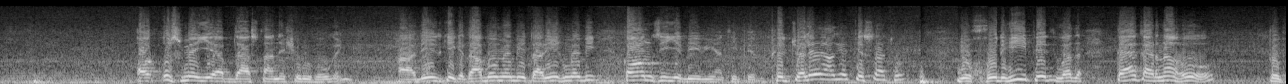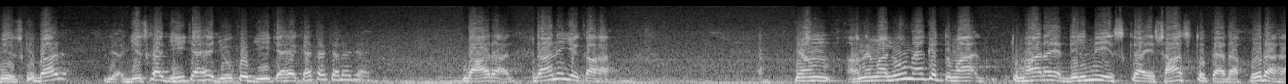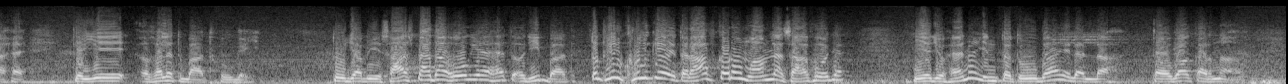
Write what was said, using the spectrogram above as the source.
और उसमें ये अब दास्तानें शुरू हो गई। हादीस की किताबों में भी, तारीख में भी, कौन सी ये बीवियाँ थी फिर? फिर चले आगे किस्सा तो जो खुद ही फिर तय करना हो तो फिर उसके बाद जिसका जी चाहे, जो कुछ जी चाहे, कहता चला जाए। बहरहाल, खुदा ने यह कहा कि हम, हमें मालूम है कि तुम्हारा तुम्हारे दिल में इसका एहसास तो पैदा हो रहा है कि ये गलत बात हो गई। तो जब एहसास पैदा हो गया है तो अजीब बात है। तो फिर खुल के एतराफ़ करो, मामला साफ़ हो जाए। ये जो है ना, इन ततूबा अल्लाह तोबा करना,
